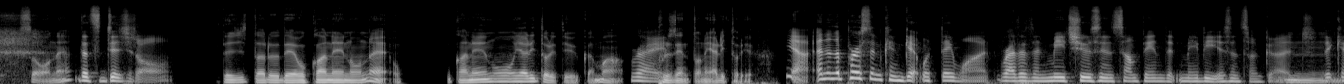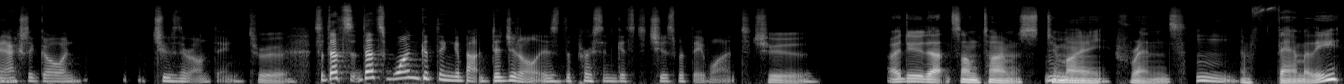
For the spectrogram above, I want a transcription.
そうね。 that's digital. デジタルでお金のね、おお金のやり取りというか、まあ、 Right. プレゼントのやり取りだから。 Yeah. And then the person can get what they want rather than me choosing something that maybe isn't so good. They can Mm. actually go and choose their own thing. True. So that's that's one good thing about digital is the person gets to choose what they want. True. I do that sometimes to Mm. my friends Mm. and family.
